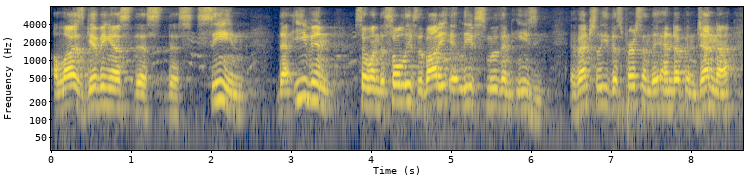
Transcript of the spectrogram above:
Allah is giving us this, this scene that even so, when the soul leaves the body, it leaves smooth and easy. Eventually, this person, they end up in Jannah,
